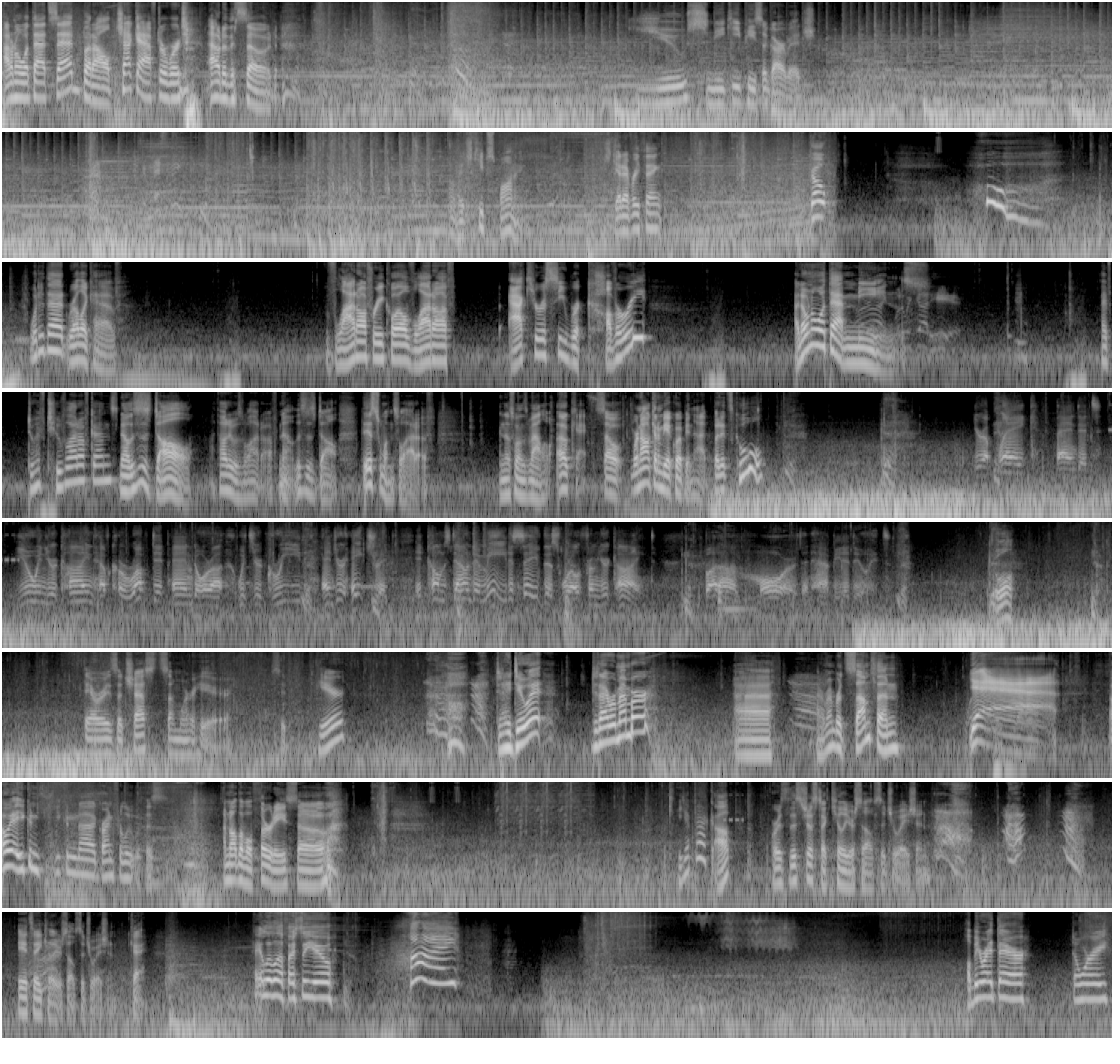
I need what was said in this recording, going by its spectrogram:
I don't know what that said, but I'll check afterward out of the zone. You sneaky piece of garbage. Oh, they just keep spawning. Just get everything. Go! Whew. What did that relic have? Vladoff recoil, Vladoff accuracy recovery? I don't know what that means. I have, do I have two Vladoff guns? No, this is Dahl. I thought it was Vladoff. No, this is Dahl. This one's Vladoff. And this one's Mallow. Okay, so we're not going to be equipping that, but it's cool. You're a plague, bandit. You and your kind have corrupted Pandora with your greed and your hatred. It comes down to me to save this world from your kind. But I'm more than happy to do it. Cool. There is a chest somewhere here. Is it here? Did I do it? Did I remember? Uh, I remembered something. Yeah. Oh yeah, you can you can uh, grind for loot with this. I'm not level 30, so. Can you get back up? Or is this just a kill yourself situation? It's a kill yourself situation. Okay. Hey Lilith, I see you. Hi. I'll be right there. Don't worry.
